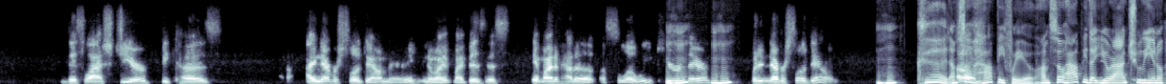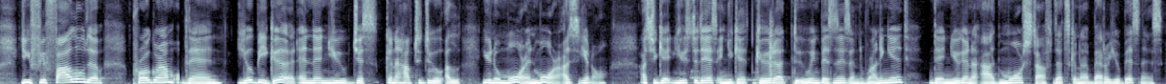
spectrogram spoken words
this last year because I never slowed down, Mary. You know, my, my business, it might have had a, a slow week here or Mhm. there, mm-hmm. but it never slowed down. Mm-hmm. Good. I'm so Um, happy for you. I'm so happy that you're actually, you know, if you follow the program, then you'll be good and then you just gonna have to do a you know more and more as you know as you get used to this and you get good at doing business and running it then you're gonna add more stuff that's gonna better your business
